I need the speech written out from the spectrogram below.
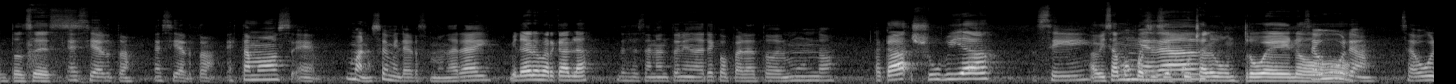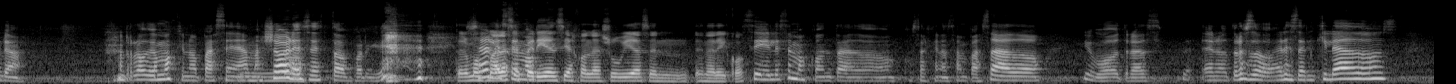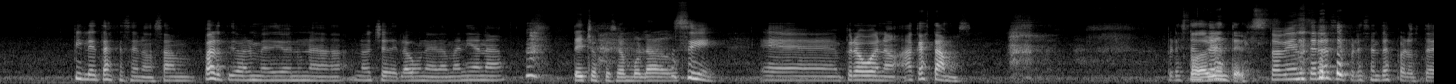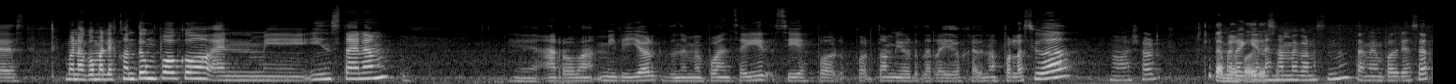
Entonces, Es cierto, es cierto. Estamos, eh, bueno, soy Milagros Mondaray, Milagros Barcala. desde San Antonio de Areco para todo el mundo. Acá lluvia. Sí. Avisamos por si se escucha algún trueno. Seguro, seguro. Roguemos que no pase a mayores esto, porque. Tenemos malas hemos- experiencias con las lluvias en, en Areco. Sí, les hemos contado cosas que nos han pasado y hubo otras en otros hogares alquilados. Piletas que se nos han partido al medio en una noche de la una de la mañana. Techos que se han volado. Sí, eh, pero bueno, acá estamos. Presentes, Todavía enteras. Todavía enteras y presentes para ustedes. Bueno, como les conté un poco en mi Instagram, eh, arroba York, donde me pueden seguir, si es por, por Tom York de Radiohead, no es por la ciudad, Nueva York. Que también Para quienes ser. no me conocen, también podría ser.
